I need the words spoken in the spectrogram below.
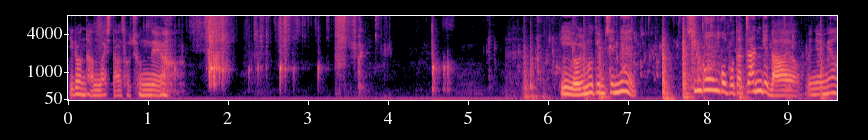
이런 단맛이 나서 좋네요. 이 열무김치는 싱거운 것보다 짠 게 나아요. 왜냐면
